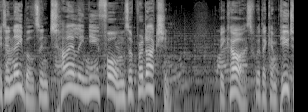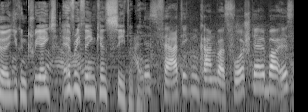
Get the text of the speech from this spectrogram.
It enables entirely new forms of production. Because with a computer you can create everything conceivable. Alles fertigen kann, was vorstellbar ist.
